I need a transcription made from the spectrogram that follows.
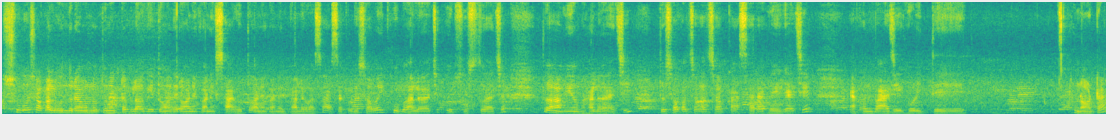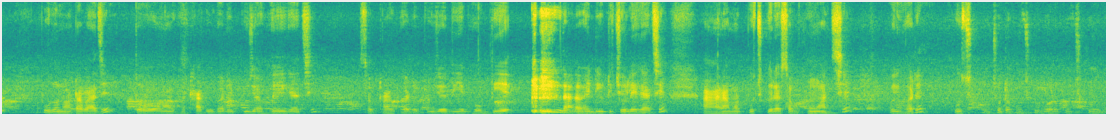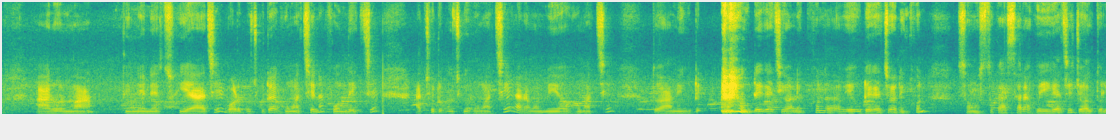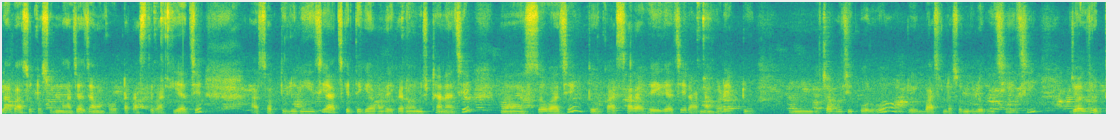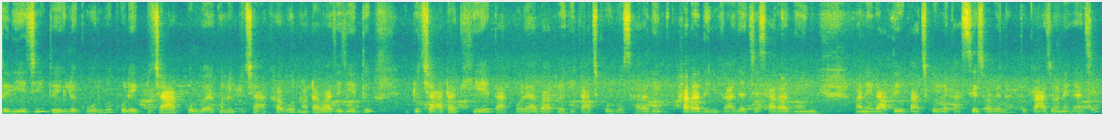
শুভ সকাল বন্ধুরা, আমার নতুন একটা ব্লগে তোমাদের অনেক অনেক স্বাগত, অনেক অনেক ভালোবাসা। আশা করি সবাই খুব ভালো আছে, খুব সুস্থ আছে, তো আমিও ভালো আছি। তো সকাল সকাল সব কাজ সারা হয়ে গেছে। এখন বাজে ঘড়িতে নটা, পুরো নটা বাজে, তো আমার ঠাকুর বাড়ির পূজা হয়ে গেছে। সব ঠাকুর বাড়ির পূজা দিয়ে, ভোগ দিয়ে দাদাভাই ডিউটি চলে গেছে, আর আমার পুচকুরা সব ঘুমাচ্ছে ওই ঘরে। পুচকু, ছোটো পুচকু, বড় পুচকু, আর ওর মা তিনজনে শুয়ে আছে। বড় পুচকুটা ঘুমাচ্ছে না, ফোন দেখছে আর ছোট পুচকু ঘুমাচ্ছে আর আমার মেয়েও ঘুমাচ্ছে। তো আমি উঠে উঠে গেছি অনেকক্ষণ, দাদা ভাই উঠে গেছে অনেকক্ষণ। সমস্ত কাজ সারা হয়ে গেছে, জল তোলা বাসন টাসন মাজা জামা কাপড়টা কাচতে বাকি আছে। আর সব তুলে নিয়েছি। আজকে থেকে আমাদের এখানে অনুষ্ঠান আছে, মহোৎসব আছে, তো কাজ সারা হয়ে গেছে। রান্নাঘরে একটু গুছাগুছি করব, একটু বাসন টাসনগুলো গুছিয়েছি, জল ধরতে দিয়েছি, তো এগুলো করব, করে একটু চা করব এখন, একটু চা খাব। নটা বাজে যেহেতু, একটু চাটা খেয়ে তারপরে আর বাকি কাজ করব। সারাদিন সারাদিন কাজ আছে, সারাদিন মানে রাতেও কাজ করলে কাজ শেষ হবে না। তো কাজ অনেক আছে,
